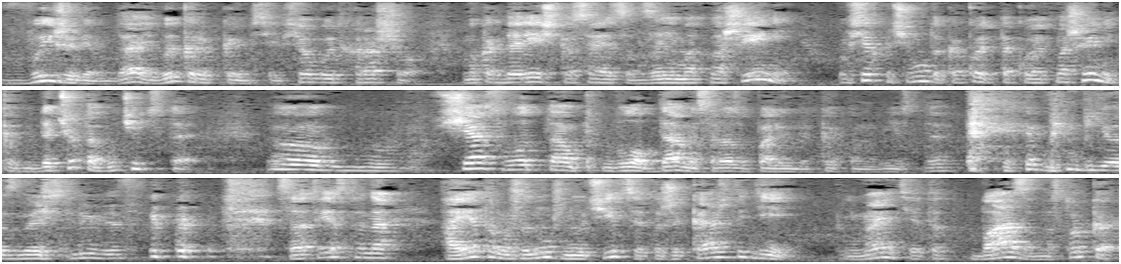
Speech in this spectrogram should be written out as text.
выживем, да, и выкарабкаемся, и все будет хорошо. Но когда речь касается взаимоотношений, у всех почему-то какое-то такое отношение, как бы, да что там учиться-то? Сейчас э, вот там в лоб дам и сразу полюбят, как там есть, да? Бьет, значит, любит. Соответственно, а этому же нужно учиться, это же каждый день. Понимаете, это база, настолько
